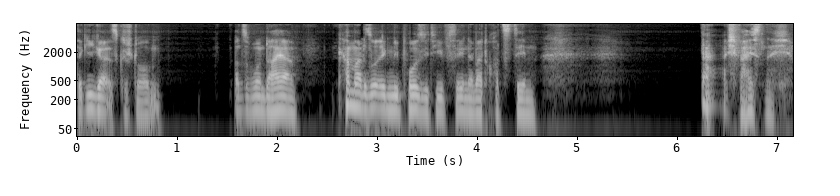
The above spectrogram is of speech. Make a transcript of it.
der Giga ist gestorben. Also von daher kann man so irgendwie positiv sehen, aber trotzdem. Ich weiß nicht.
